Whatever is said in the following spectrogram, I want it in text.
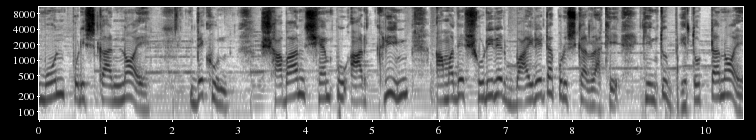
মন পরিষ্কার নয়। দেখুন, সাবান, শ্যাম্পু আর ক্রিম আমাদের শরীরের বাইরেটা পরিষ্কার রাখে, কিন্তু ভেতরটা নয়।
